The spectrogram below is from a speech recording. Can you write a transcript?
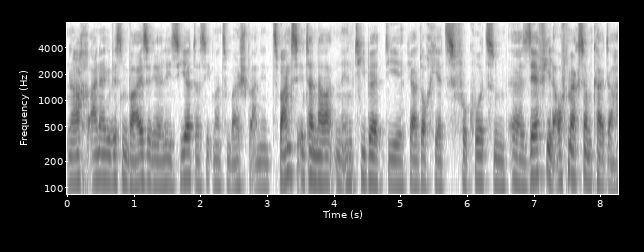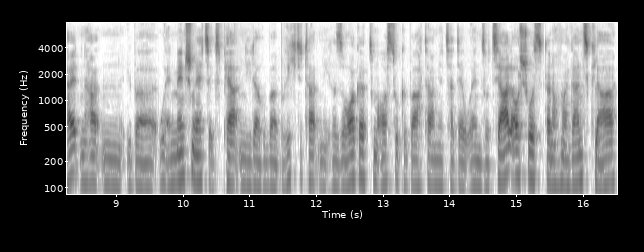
nach einer gewissen Weise realisiert. Das sieht man zum Beispiel an den Zwangsinternaten in Tibet, die ja doch jetzt vor kurzem äh, sehr viel Aufmerksamkeit erhalten hatten über UN-Menschenrechtsexperten, die darüber berichtet hatten, ihre Sorge zum Ausdruck gebracht haben. Jetzt hat der UN-Sozialausschuss da nochmal ganz klar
